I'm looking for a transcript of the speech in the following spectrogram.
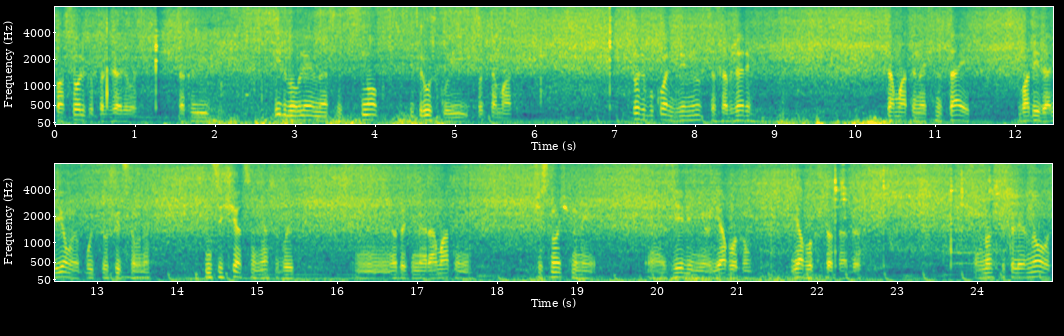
фасолька поджарилась, как вы видите. И добавляем наш чеснок, петрушку и под томат. Тоже буквально 2 минуты сейчас обжарим. Томаты начнут таять. Воды дольем и будет тушиться у нас. Насыщаться мясо будет вот этими ароматами, чесночными, э, зеленью, яблоком. Яблоко что-то отдаст. Все колернулось.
